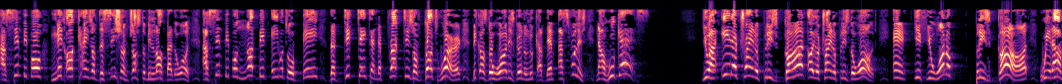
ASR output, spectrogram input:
I've seen people make all kinds of decisions just to be loved by the world. I've seen people not being able to obey the dictate and the practice of God's word because the world is going to look at them as foolish. Now who cares? You are either trying to please God or you're trying to please the world. And if you want to please God, without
